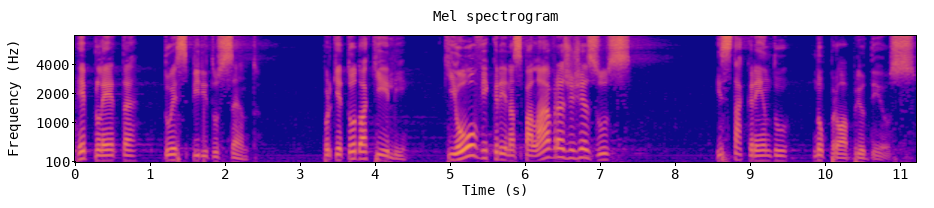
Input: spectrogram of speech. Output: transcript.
repleta do Espírito Santo. Porque todo aquele que ouve e crê nas palavras de Jesus está crendo no próprio Deus.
